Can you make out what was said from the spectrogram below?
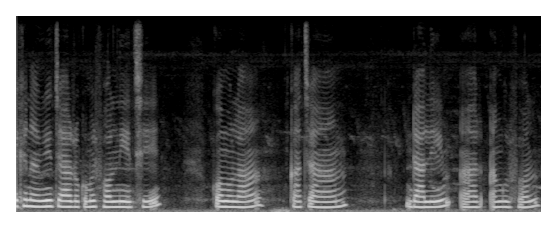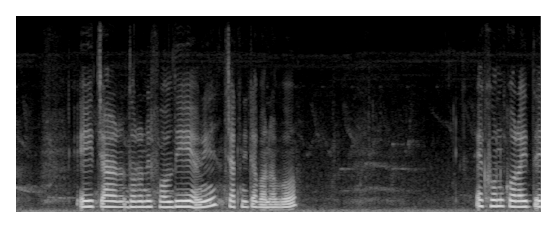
এখানে আমি চার রকমের ফল নিয়েছি। কমলা, কাঁচা আম, ডালিম আর আঙ্গুর ফল। এই চার ধরনের ফল দিয়ে আমি চাটনিটা বানাবো। এখন কড়াইতে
